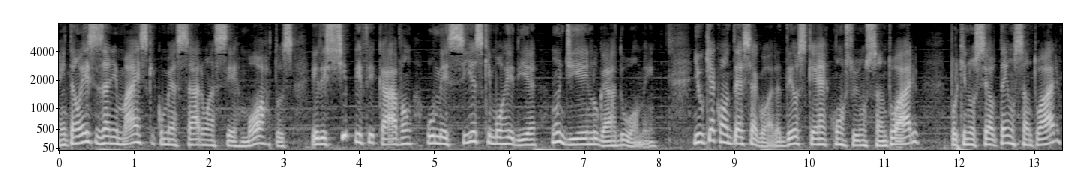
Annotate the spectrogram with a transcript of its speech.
Então esses animais que começaram a ser mortos, eles tipificavam o Messias que morreria um dia em lugar do homem. E o que acontece agora? Deus quer construir um santuário, porque no céu tem um santuário.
